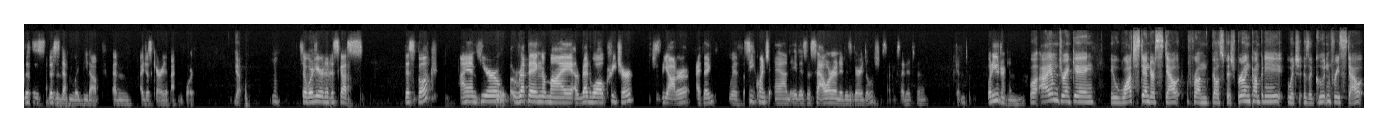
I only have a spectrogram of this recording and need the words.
this is this is definitely beat up and i just carried it back and forth Yeah. Mm. so we're here to discuss this book i am here repping my redwall creature which is the otter i think with sequence and it is a sour and it is very delicious i'm excited to get into it what are you drinking Well, I am drinking a Watchstander Stout from Ghostfish Brewing Company, which is a gluten-free stout.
